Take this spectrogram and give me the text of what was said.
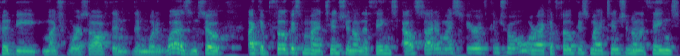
could be much worse off than than what it was, and so I could focus my attention on the things outside of my sphere of control, or I could focus my attention on the things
